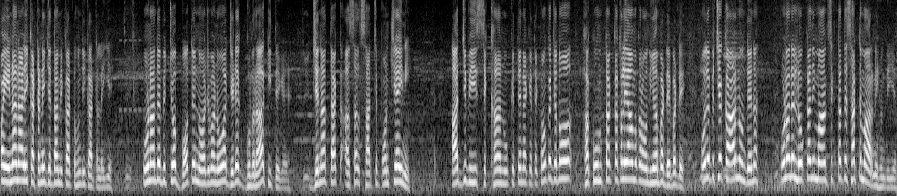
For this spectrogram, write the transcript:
ਭਾਈ ਇਹਨਾਂ ਨਾਲ ਹੀ ਕੱਟਣੀ ਜਿੱਦਾਂ ਵੀ ਕੱਟ ਹੁੰਦੀ ਕੱਟ ਲਈਏ। ਉਹਨਾਂ ਦੇ ਵਿੱਚੋਂ ਬਹੁਤੇ ਨੌਜਵਾਨ ਉਹ ਆ ਜਿਹੜੇ ਗੁੰਮਰਾਹ ਕੀਤੇ ਗਏ ਜਿਨ੍ਹਾਂ ਤੱਕ ਅਸਲ ਸੱਚ ਪਹੁੰਚਿਆ ਹੀ ਨਹੀਂ। ਅੱਜ ਵੀ ਸਿੱਖਾਂ ਨੂੰ ਕਿਤੇ ਨਾ ਕਿਤੇ ਕਿਉਂਕਿ ਜਦੋਂ ਹਕੂਮਤਾਂ ਕਤਲੇਆਮ ਕਰਾਉਂਦੀਆਂ ਵੱਡੇ ਵੱਡੇ ਉਹਦੇ ਪਿੱਛੇ ਕਾਰਨ ਹੁੰਦੇ ਨਾ, ਉਹਨਾਂ ਨੇ ਲੋਕਾਂ ਦੀ ਮਾਨਸਿਕਤਾ ਤੇ ਸੱਟ ਮਾਰਨੀ ਹੁੰਦੀ ਹੈ।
